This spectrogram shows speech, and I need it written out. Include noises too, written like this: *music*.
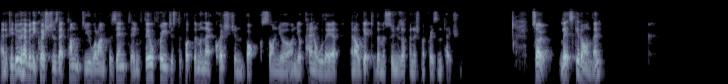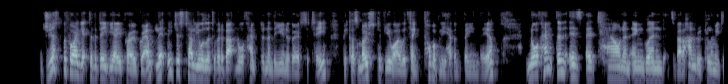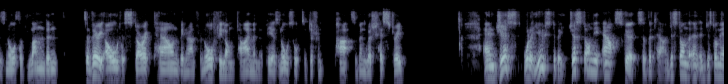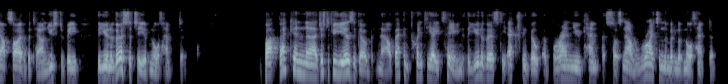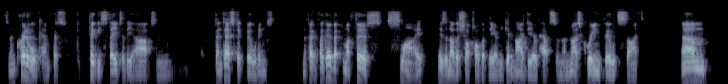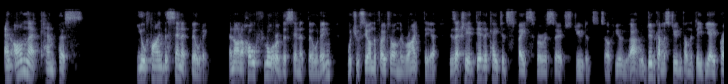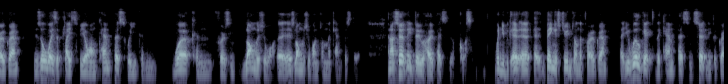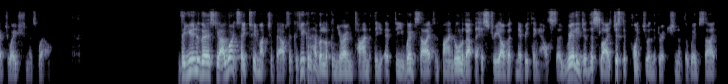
And if you do have any questions that come to you while I'm presenting, feel free just to put them in that question box on your on your panel there and I'll get to them as soon as I finish my presentation. So let's get on then. Just before I get to the DBA program, let me just tell you a little bit about Northampton and the university, because most of you, I would think, probably haven't been there. Northampton is a town in England. It's about 100 kilometers north of London. It's a very old historic town, been around for an awfully long time and appears in all sorts of different parts of English history. And just, well, it used to be, just on the outskirts of the town, just on the, just on the outside of the town, used to be the University of Northampton. But back in uh, just a few years ago now, back in 2018, the university actually built a brand new campus. So it's now right in the middle of Northampton. It's an incredible campus, completely state of the art and fantastic buildings. And in fact, if I go back to my first slide, there's another shot of it there, and you get an idea of how it's a nice greenfield site. Um, and on that campus, you'll find the Senate building. And on a whole floor of the Senate building, which you'll see on the photo on the right there, there's actually a dedicated space for research students. So if you uh, do become a student on the DBA program, there's always a place for you on campus where you can work and for as long as you want, uh, as long as you want on the campus there. And I certainly do hope, as of course, when you uh, uh, being a student on the program, that you will get to the campus and certainly for graduation as well. The university, I won't say too much about it because you can have a look in your own time at the at the website and find all about the history of it and everything else. So really, did this slide just to point you in the direction of the website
